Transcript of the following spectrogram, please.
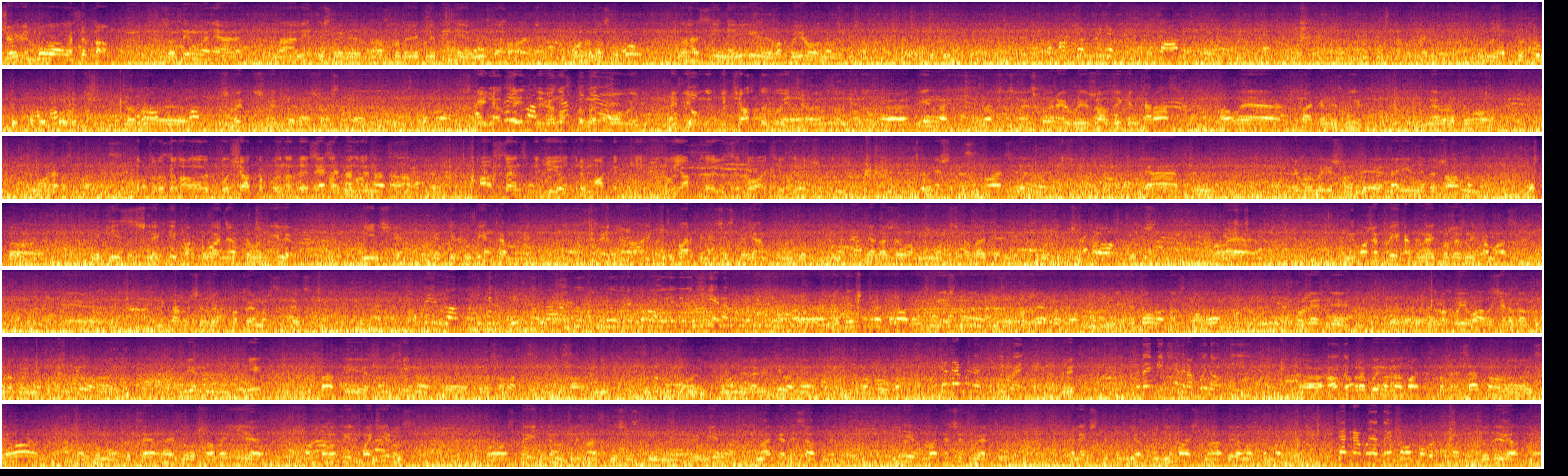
Що відбувалося там? Задимлення на лісничній на сходовій клітині і загорання. Подано ствол на гасіння і евакуйовано успішно. Ні. Швидко, швидко знайшовся. Скажіть, цей 90-метровий підйомник він часто виїжджає взагалі на вулицю? Е, Він за всю свою історію виїжджав декілька разів, але так і не зміг не було змоги розклатися. Тобто ви казали, площадка повинна 10 10 на 12 метрів. А сенс тоді його тримати в Києві? Ну як взагалі ситуацію вирішити? Вирішити ситуацію я треба вирішувати на рівні державному, тобто якісь шляхи паркування автомобілів інші, під будинками безпосередньо, а якісь паркінги чи стоянки. Ну тут я навіть вам не можу сказати, яким шляхами це. Але не може приїхати навіть пожежний КАМАЗ, Е, не кажучи вже про той Мерседес. Скажіть, будь ласка, успішно ви врятували людину ще раз. Е, Людину врятували успішно, пожежу мовно ліквідовано стволом. Пожежні е, евакуювали через автодрабину. Потерпілого він міг здатний самостійно е, пересуватися. Тобто сам міг за допомогою командира відділення евакуюватися. Ця драбина скільки метрів? 30. Це найбільша драбина в Києві. Е, Автодрабина на базі 130-го взяла, так би мовити, це найдовше, але є автомобіль Магірус, е, стоїть він у 13-й частині, він на 50 метрів. І в 24-й коленчатий підйом підіймач на 90 метрів Ця драбина до якого поверху може до 9-го.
